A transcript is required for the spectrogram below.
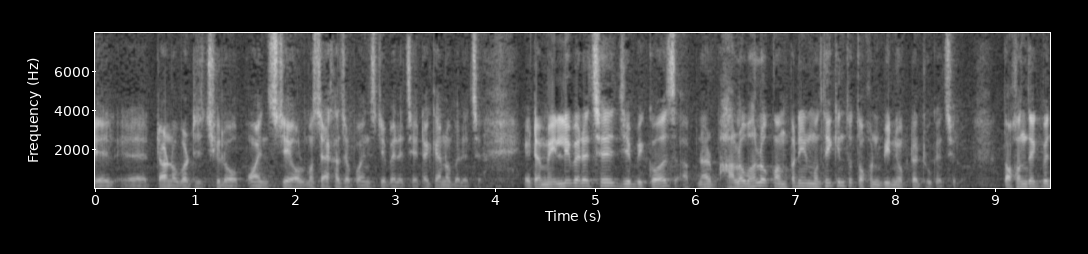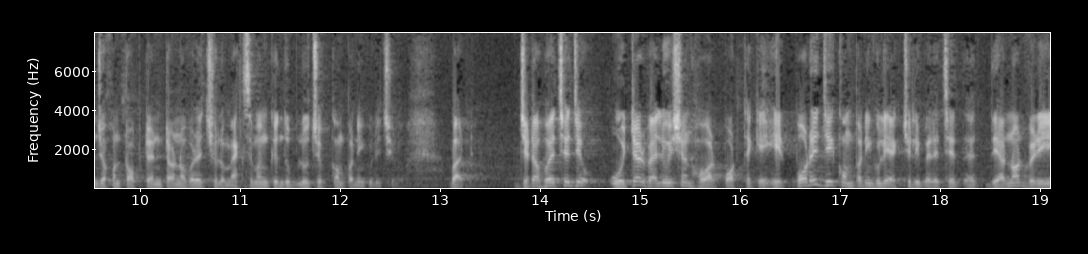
যে টার্ন ওভারটি ছিল পয়েন্টস যে অলমোস্ট এক হাজার পয়েন্টস যে বেড়েছে, এটা কেন বেড়েছে? এটা মেনলি বেড়েছে যে বিকজ আপনার ভালো ভালো কোম্পানির মধ্যেই কিন্তু তখন বিনিয়োগটা ঢুকেছিল। তখন দেখবেন যখন টপ টেন টার্ন ছিল ম্যাক্সিমাম কিন্তু ব্লু চিপ কোম্পানিগুলি ছিল। বাট যেটা হয়েছে যে ওইটার ভ্যালুয়েশন হওয়ার পর থেকে, এরপরে যে কোম্পানিগুলি অ্যাকচুয়ালি বেড়েছে they are not very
